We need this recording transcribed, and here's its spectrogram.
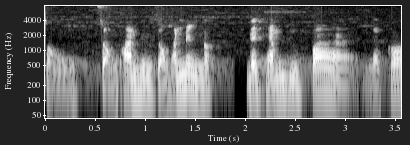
สองสองพันถึงสองพันหนึ่งเนาะได้แชมป์ยูฟ่าแล้วก็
